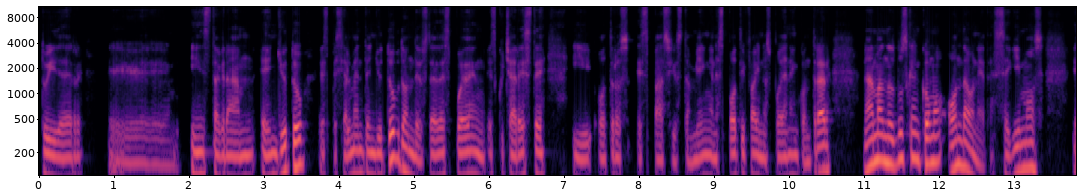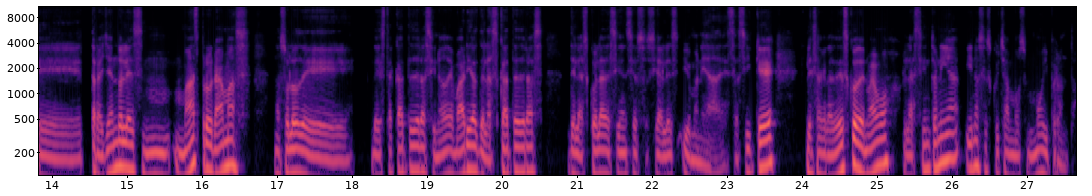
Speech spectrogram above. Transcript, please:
Twitter, eh, Instagram, en YouTube, especialmente en YouTube, donde ustedes pueden escuchar este y otros espacios. También en Spotify nos pueden encontrar. Nada más nos busquen como Onda UNED. Seguimos eh, trayéndoles más programas, no solo de, de esta cátedra, sino de varias de las cátedras de la Escuela de Ciencias Sociales y Humanidades. Así que les agradezco de nuevo la sintonía y nos escuchamos muy pronto.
